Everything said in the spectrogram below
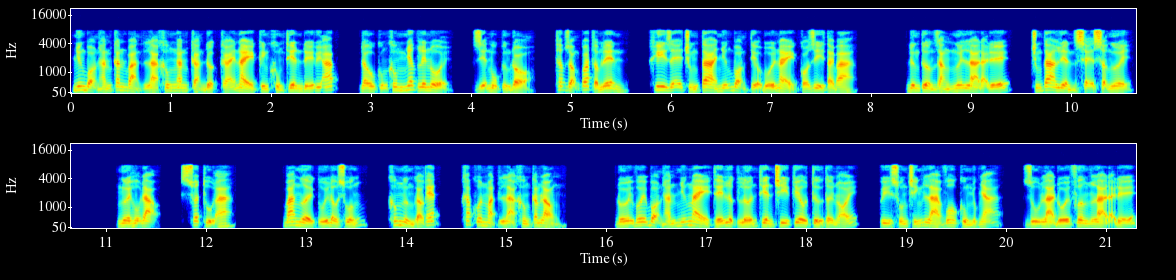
Nhưng bọn hắn căn bản là không ngăn cản được cái này kinh khủng thiên đế bị áp, đầu cũng không nhấc lên nổi, diện mục cứng đỏ thấp giọng quát tầm lên, khi dễ chúng ta những bọn tiểu bối này có gì tài ba? Đừng tưởng rằng ngươi là đại đế, chúng ta liền sẽ sợ ngươi. Người hộ đạo, xuất thủ a. Ba người túi đầu xuống, không ngừng gào thét, khắp khuôn mặt là không cam lòng. Đối với bọn hắn những n à y thế lực lớn thiên tri tiêu tử tới nói, quy xuống chính là vô cùng nhục nhã, dù là đối phương là đại đế.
